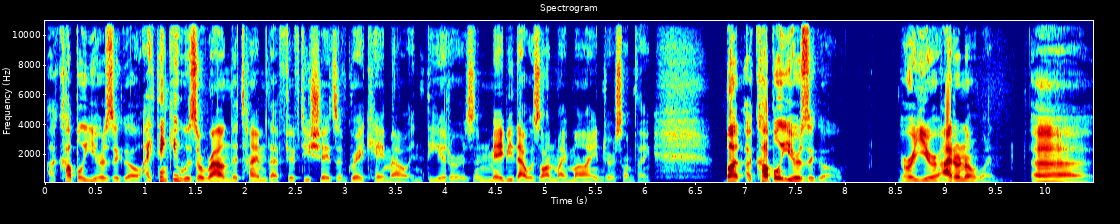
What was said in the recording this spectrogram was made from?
a couple years ago, I think it was around the time that 50 Shades of Grey came out in theaters and maybe that was on my mind or something. But a couple years ago or a year, I don't know when. Uh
